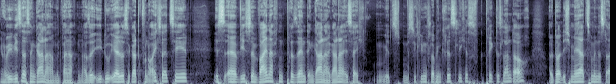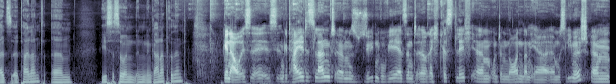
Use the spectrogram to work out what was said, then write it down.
Wie, wie ist denn das in Ghana mit Weihnachten? Also du, ja, du hast ja gerade von euch so erzählt. Ist, äh, wie ist denn Weihnachten präsent in Ghana? Ghana ist ja, ich, jetzt müsste ich lügen, ich glaube, ein christliches geprägtes Land auch. Oder deutlich mehr zumindest als äh, Thailand. Ähm, wie ist es so in, in, in Ghana präsent? Genau, es äh, ist ein geteiltes Land. Im ähm, Süden, wo wir ja sind, äh, recht christlich ähm, und im Norden dann eher äh, muslimisch. Ähm,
